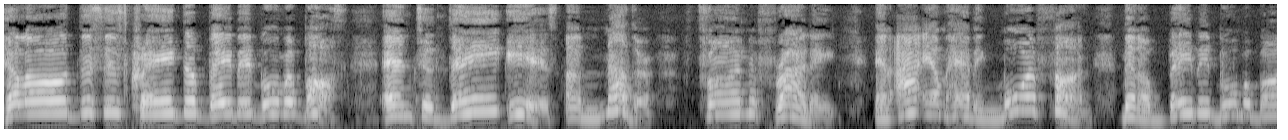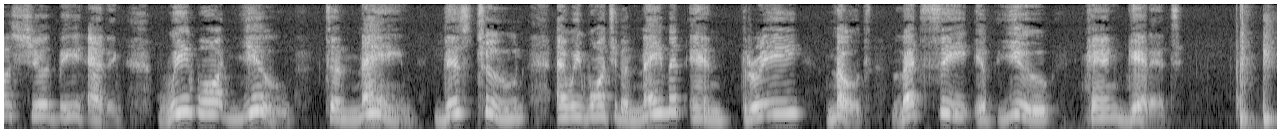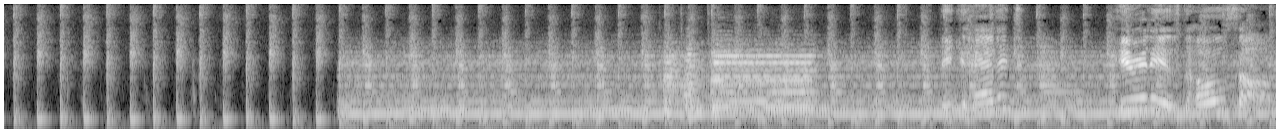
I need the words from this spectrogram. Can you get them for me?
Hello, this is Craig the Baby Boomer Boss, and today is another Fun Friday. And I am having more fun than a baby boomer boss should be having. We want you to name this tune, and we want you to name it in three notes. Let's see if you can get it. You have it? Here it is, the whole song.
